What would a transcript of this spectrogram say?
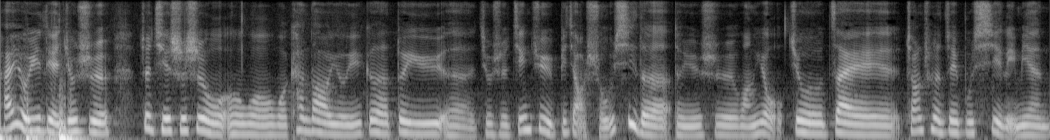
还有一点就是，这其实是我我我看到有一个对于呃就是京剧比较熟悉的，等于是网友就在张彻这部戏里面，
